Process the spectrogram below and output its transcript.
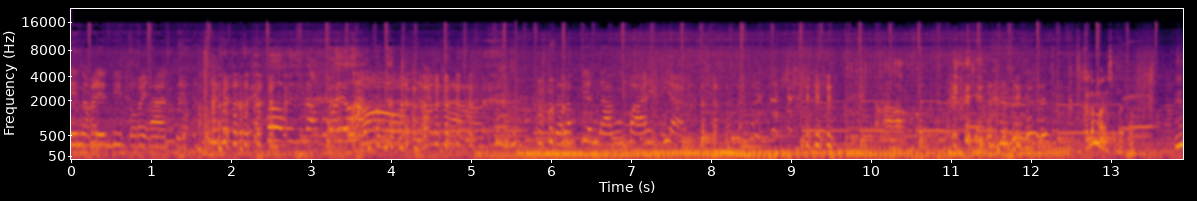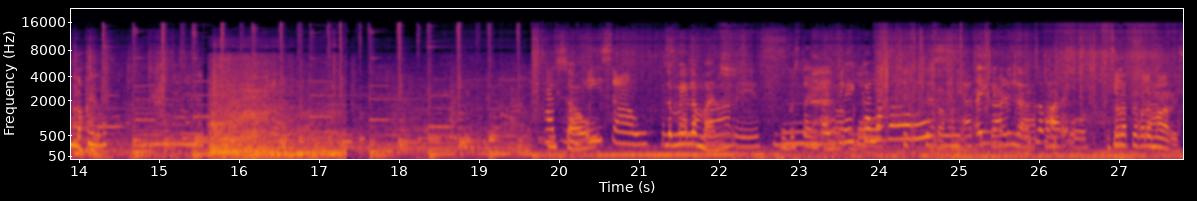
Mabili na kayo dito kay ate. Mabili na ako kayo. Sarap yan, daming pahit yan. Calamares ba to? Yun, laki oh. Isaw. Isaw. May laman. Gusto yung May niya ni Ate Carla. Tapos, Masarap yung calamares.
